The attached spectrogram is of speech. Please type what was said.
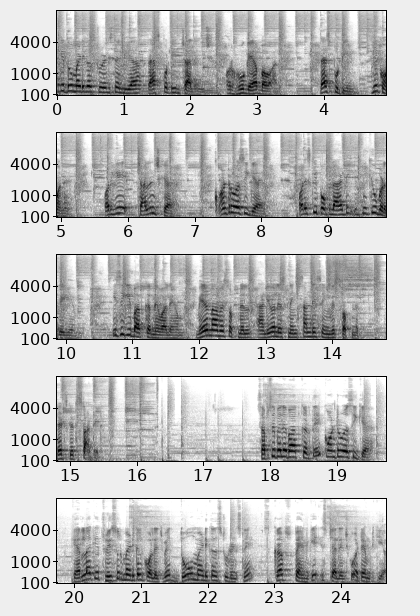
के दो मेडिकल स्टूडेंट्स ने लिया रेस्पोटीन चैलेंज और हो गया बवाल। रेस्पोटीन ये कौन है? और ये चैलेंज क्या है? कंट्रोवर्सी क्या है? और इसकी पॉपुलैरिटी इतनी क्यों बढ़ गई है? इसी की बात करने वाले हम। मेरा नाम है Swapnil and you are listening Sunday sing with Swapnil. Let's get started सबसे पहले बात करते हैं कंट्रोवर्सी क्या है? केरला के थ्रिसुर मेडिकल कॉलेज में दो मेडिकल स्टूडेंट्स ने स्क्रब्स पहन के इस चैलेंज को अटेम्प्ट किया।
